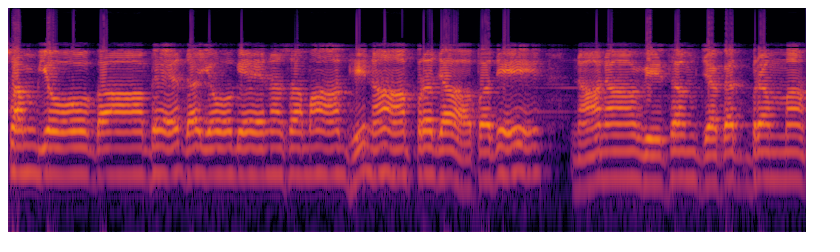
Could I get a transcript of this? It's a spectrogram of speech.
संयोगाभेदयोगेन समाधिना प्रजापदे नानाविधं जगद्ब्रह्म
